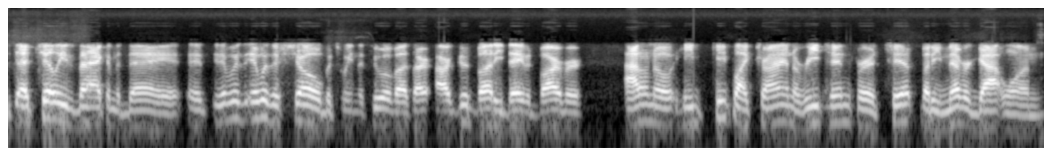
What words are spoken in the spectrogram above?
at Chili's back in the day. It, it was it was a show between the two of us. Our our good buddy David Barber. I don't know. He'd keep like trying to reach in for a chip, but he never got one.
